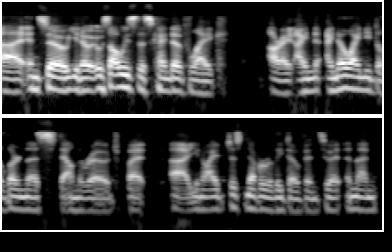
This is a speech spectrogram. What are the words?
Uh, and so you know, it was always this kind of like, all right, I, I know I need to learn this down the road, but uh, you know, I just never really dove into it. And then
